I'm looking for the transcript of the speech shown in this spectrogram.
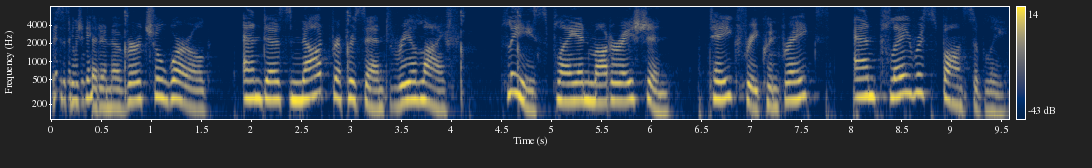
This is simulation in a virtual world and does not represent real life. Please play in moderation, take frequent breaks, and play responsibly.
